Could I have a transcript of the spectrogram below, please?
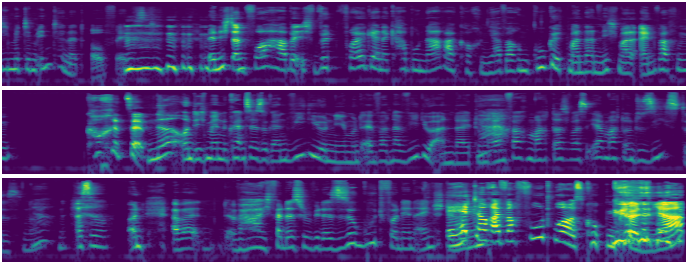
die mit dem Internet aufwächst. Wenn ich dann vorhabe, ich würde voll gerne Carbonara kochen, ja, warum googelt man dann nicht mal einfach ein Kochrezept? Ne? Und ich meine, du kannst ja sogar ein Video nehmen und einfach eine Videoanleitung. Ja. Einfach mach das, was er macht und du siehst es. Ne? Ja, also Und, aber ah, ich fand das schon wieder so gut von den er Einstellungen. hätte auch einfach Food Wars gucken können, ja?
